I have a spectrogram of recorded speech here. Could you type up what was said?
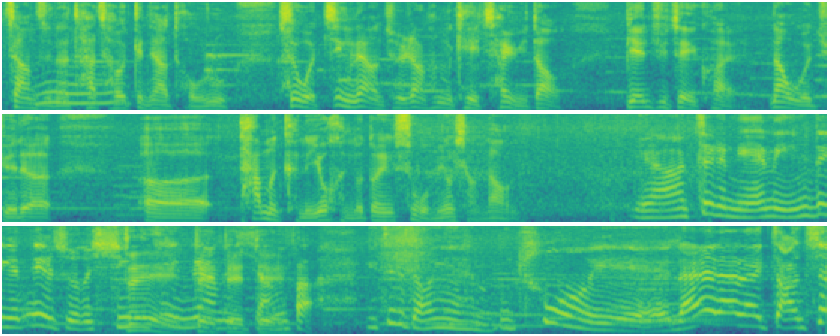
这样子呢，他才会更加投入。所以我尽量就让他们可以参与到编剧这一块。那我觉得，呃，他们可能有很多东西是我没有想到的。呀，这个年龄，那个那个时候的心境，那样的想法，你这个导演很不错耶！来来来，掌声！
